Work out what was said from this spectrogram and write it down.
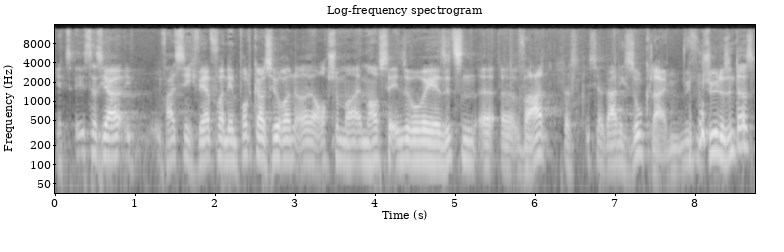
Jetzt ist das ja, ich weiß nicht, wer von den Podcast-Hörern äh, auch schon mal im Haus der Insel, wo wir hier sitzen, äh, äh, war. Das ist ja gar nicht so klein. Wie viele Stühle sind das?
